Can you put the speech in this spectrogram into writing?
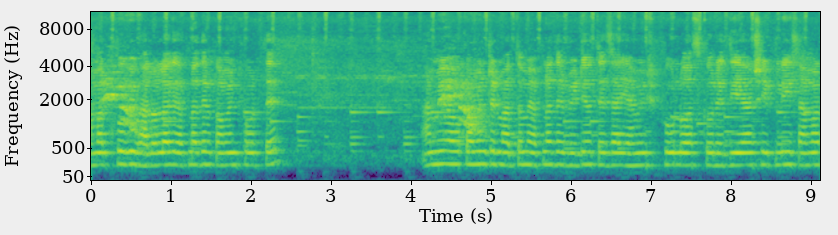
আমার খুবই ভালো লাগে আপনাদের কমেন্ট পড়তে। আমিও কমেন্টের মাধ্যমে আপনাদের ভিডিওতে যাই। আমি ফুল ওয়াশ করে দিয়ে আসি। প্লিজ আমার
